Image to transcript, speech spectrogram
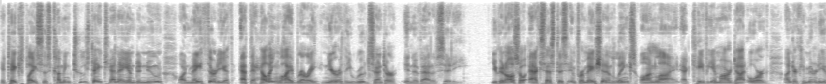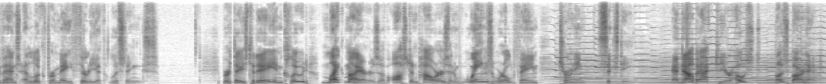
It takes place this coming Tuesday, 10 a.m. to noon on May 30th at the Helling Library near the Rood Center in Nevada City. You can also access this information and links online at kvmr.org under community events and look for May 30th listings. Birthdays today include Mike Myers of Austin Powers and Wayne's World fame, turning 60. And now back to your host, Buzz Barnett.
